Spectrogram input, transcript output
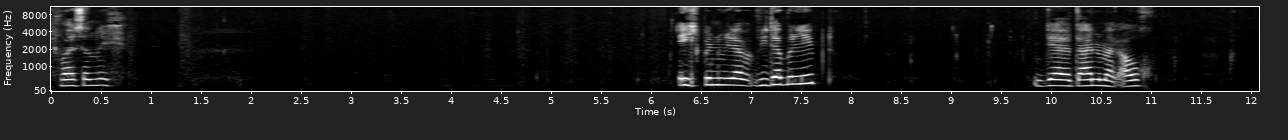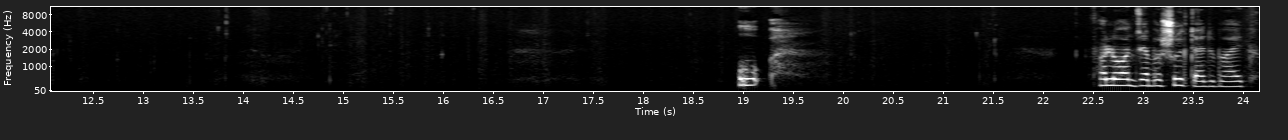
Ich weiß ja nicht. Ich bin wieder wiederbelebt. Der Dynamite auch. Oh. Verloren, selber schuld, deine Bike.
